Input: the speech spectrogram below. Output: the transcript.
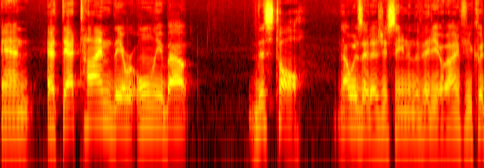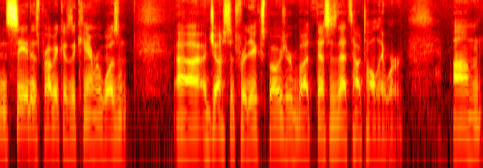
And at that time, they were only about this tall. That was it, as you've seen in the video. If you couldn't see it, it's probably because the camera wasn't uh, adjusted for the exposure, but that's, that's how tall they were. Um,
